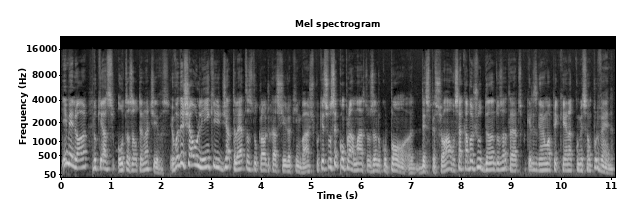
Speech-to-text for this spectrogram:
e melhor do que as outras alternativas. Eu vou deixar o link de atletas do Cláudio Castilho aqui embaixo, porque se você comprar a máscara usando o cupom desse pessoal, você acaba ajudando os atletas, porque eles ganham uma pequena comissão por venda.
